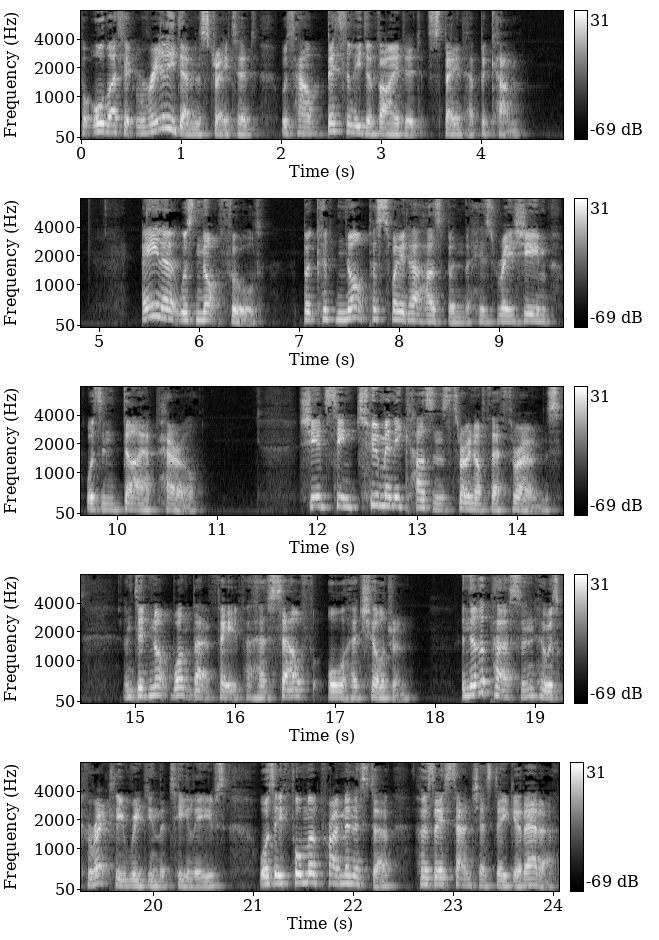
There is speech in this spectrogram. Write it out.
but all that it really demonstrated was how bitterly divided Spain had become. Ena was not fooled but could not persuade her husband that his regime was in dire peril. She had seen too many cousins thrown off their thrones, and did not want that fate for herself or her children. Another person who was correctly reading the tea leaves was a former Prime Minister, Jose Sanchez de Guerrera.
